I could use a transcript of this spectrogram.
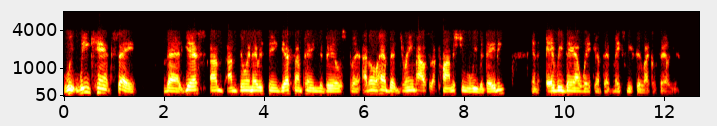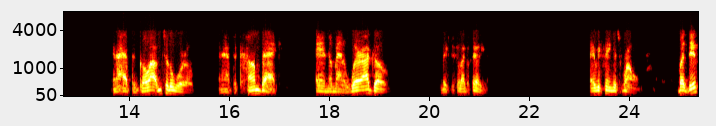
We we can't say that yes, I'm I'm doing everything. Yes, I'm paying the bills, but I don't have that dream house that I promised you when we were dating. And every day I wake up, that makes me feel like a failure. And I have to go out into the world and I have to come back, and no matter where I go, makes me feel like a failure. Everything is wrong. But then,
